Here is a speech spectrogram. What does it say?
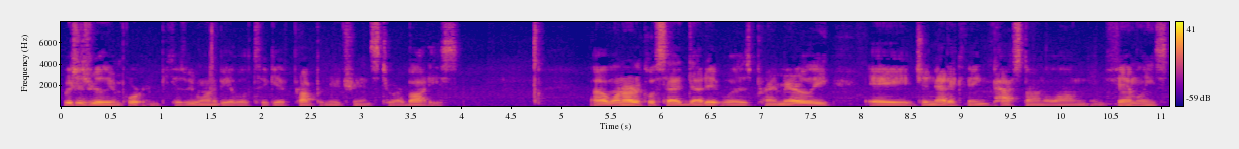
which is really important because we want to be able to give proper nutrients to our bodies. Uh, one article said that it was primarily a genetic thing passed on along in families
